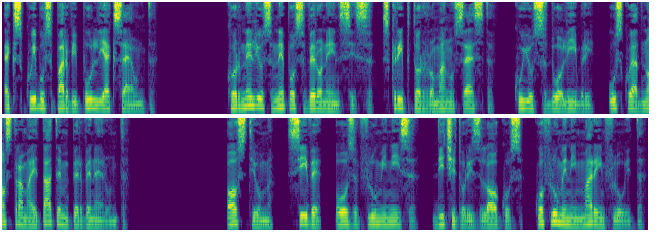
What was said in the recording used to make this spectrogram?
ex quibus parvi pulli ex eunt. Cornelius Nepos Veronensis, scriptor Romanus est, cuius duo libri, usque ad nostra maetatem pervenerunt. Ostium, sive, os fluminis, dicitoris locus, quo flumen in mare influit.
